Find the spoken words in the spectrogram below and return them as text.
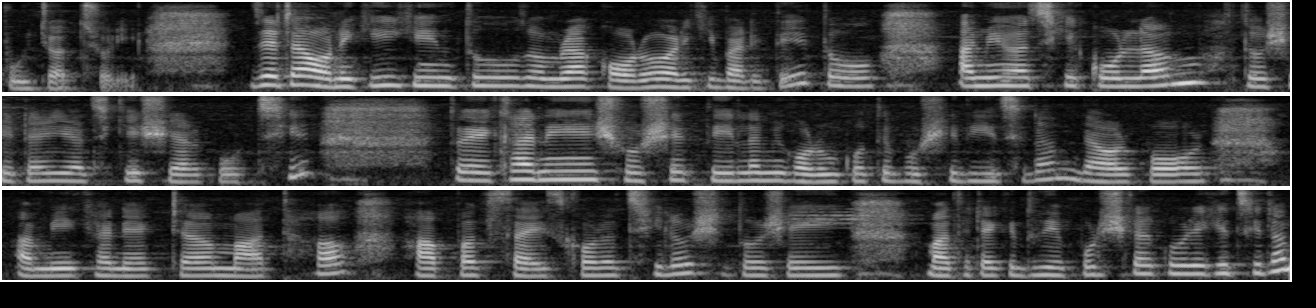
পুঁই চচ্চড়ি, যেটা অনেকেই কিন্তু তোমরা করো আর কি বাড়িতে। তো আমিও আজকে করলাম, তো সেটাই আজকে শেয়ার করছি। তো এখানে সর্ষের তেল আমি গরম করতে বসিয়ে দিয়েছিলাম, দেওয়ার পর আমি এখানে একটা মাথা হাফ হাফ সাইজ করা ছিল, তো সেই মাথাটাকে ধুয়ে পরিষ্কার করে রেখেছিলাম।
